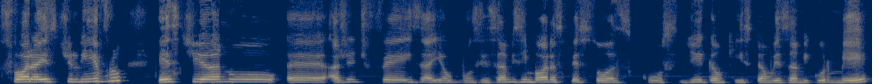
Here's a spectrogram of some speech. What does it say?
Fora este livro, este ano é, a gente fez aí alguns exames, embora as pessoas digam que isto é um exame gourmet,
